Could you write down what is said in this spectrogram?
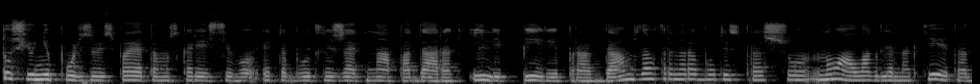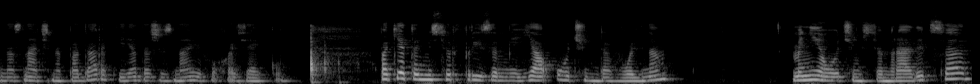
Тушью не пользуюсь, поэтому, скорее всего, это будет лежать на подарок или перепродам. Завтра на работе спрошу. Ну, а лак для ногтей это однозначно подарок, и я даже знаю его хозяйку. Пакетами-сюрпризами я очень довольна. Мне очень все нравится.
